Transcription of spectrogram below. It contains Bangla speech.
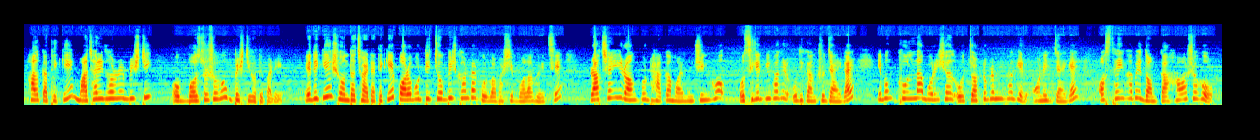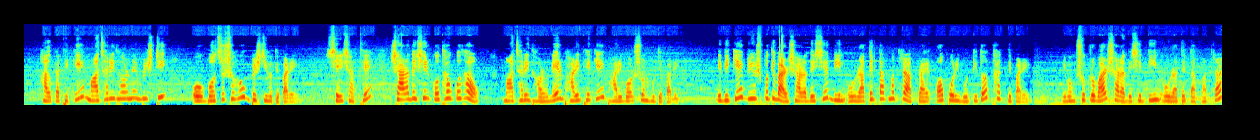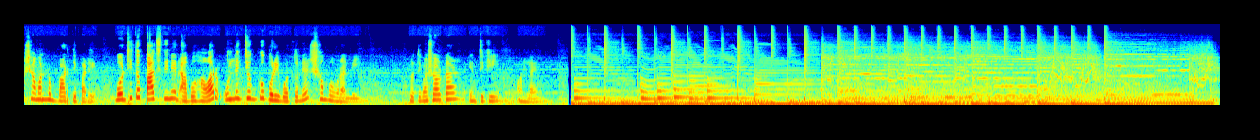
হালকা থেকে মাঝারি ধরনের বৃষ্টি ও বজ্রসহ বৃষ্টি হতে পারে। এদিকে সন্ধ্যা ছয়টা থেকে পরবর্তী চব্বিশ ঘণ্টার পূর্বাভাসে বলা হয়েছে, রাজশাহী, রংপুর, ঢাকা, ময়মনসিংহ ও সিলেট বিভাগের অধিকাংশ জায়গায় এবং খুলনা, বরিশাল ও চট্টগ্রাম বিভাগের অনেক জায়গায় অস্থায়ীভাবে দমকা হাওয়াসহ হালকা থেকে মাঝারি ধরনের বৃষ্টি ও বজ্রসহ বৃষ্টি হতে পারে। সেই সাথে সারা দেশের কোথাও কোথাও মাঝারি ধরনের ভারী থেকে ভারী বর্ষণ হতে পারে। এদিকে বৃহস্পতিবার সারা দেশে দিন ও রাতের তাপমাত্রা প্রায় অপরিবর্তিত থাকতে পারে এবং শুক্রবার সারা দেশে দিন ও রাতের তাপমাত্রা সামান্য বাড়তে পারে। বর্ধিত পাঁচ দিনের আবহাওয়ার উল্লেখযোগ্য পরিবর্তনের সম্ভাবনা নেই। Pratima Sarkar, NTV, online.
